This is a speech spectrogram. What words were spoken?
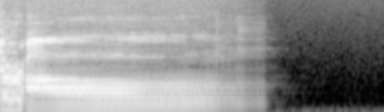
after all.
